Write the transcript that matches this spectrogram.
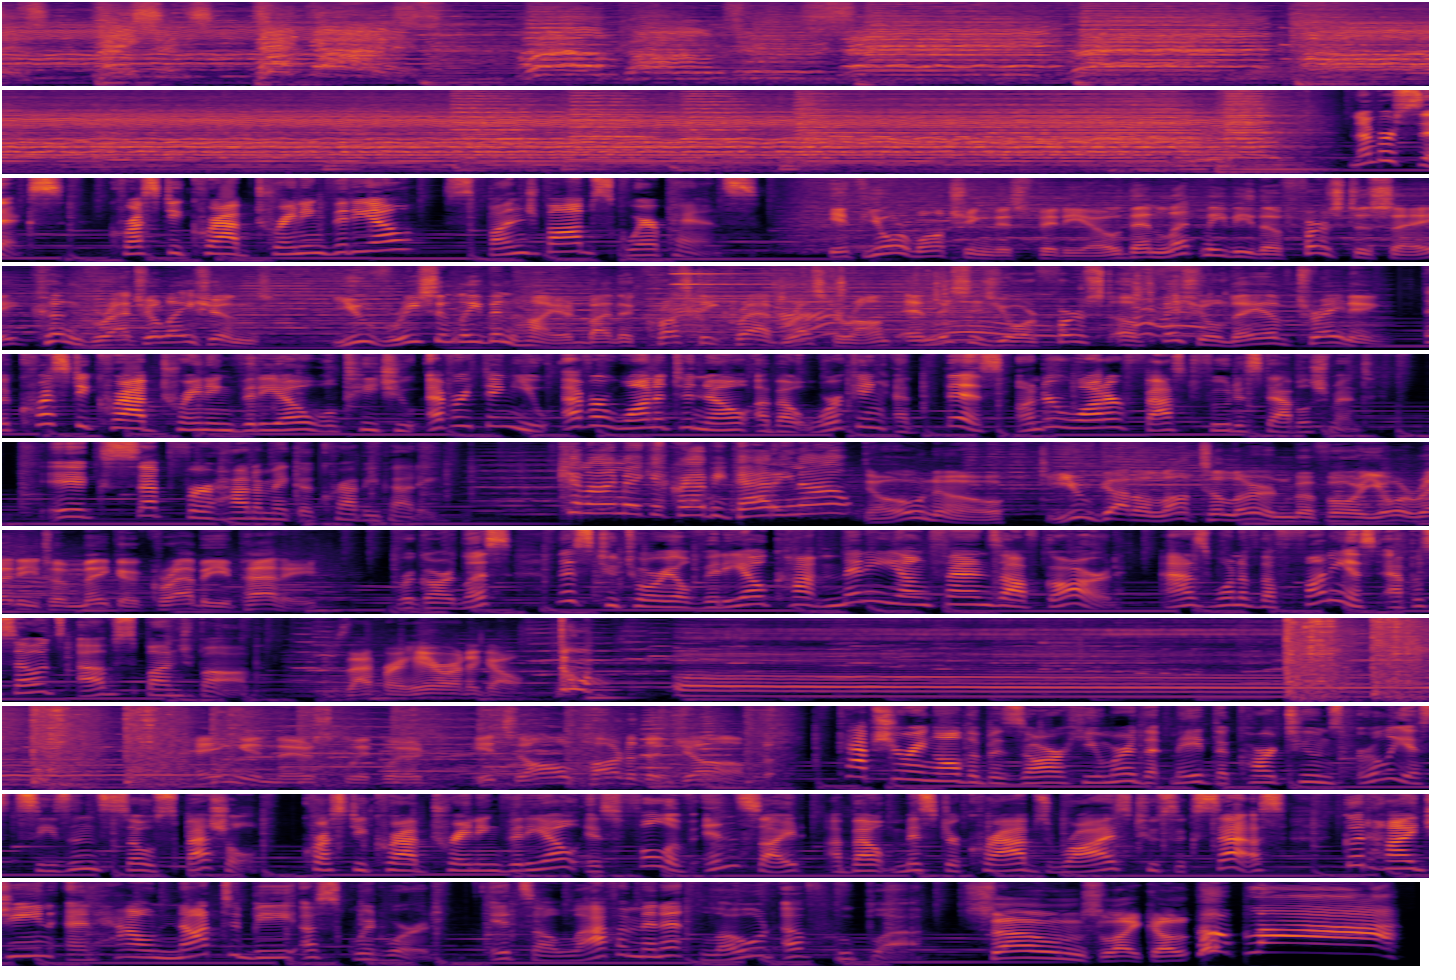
6. Krusty Krab training video SpongeBob SquarePants. If you're watching this video, then let me be the first to say congratulations! You've recently been hired by the Krusty Krab restaurant, and this is your first official day of training. The Krusty Krab training video will teach you everything you ever wanted to know about working at this underwater fast food establishment. Except for how to make a Krabby Patty. Can I make a Krabby Patty now? Oh no, you've got a lot to learn before you're ready to make a Krabby Patty. Regardless, this tutorial video caught many young fans off guard as one of the funniest episodes of SpongeBob. Is that for here or to go? Hang in there, Squidward. It's all part of the job. Capturing all the bizarre humor that made the cartoon's earliest seasons so special, Krusty Krab training video is full of insight about Mr. Krabs' rise to success, good hygiene, and how not to be a Squidward. It's a laugh a minute load of hoopla. Sounds like a. Hoopla!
